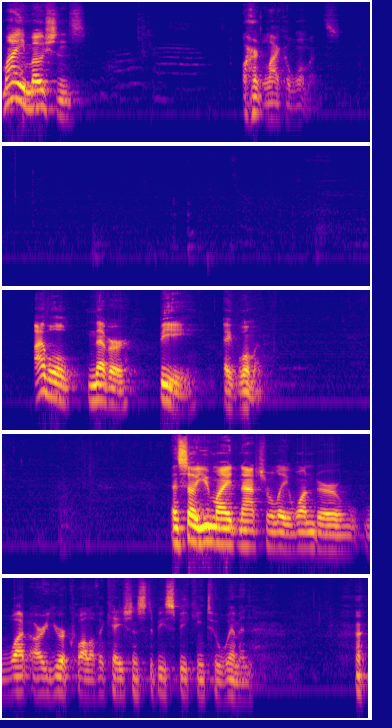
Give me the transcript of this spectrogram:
My emotions aren't like a woman's. I will never be a woman. And so you might naturally wonder what are your qualifications to be speaking to women? and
